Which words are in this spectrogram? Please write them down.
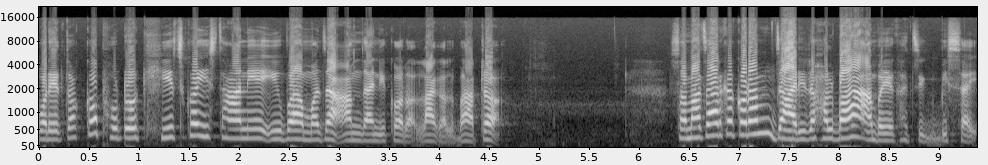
पर्यटकको फोटो खिचको स्थानीय युवा मजा आम्दानी कर लागलबाट समाचारका क्रम जारी रहल बा अब एक विषय।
